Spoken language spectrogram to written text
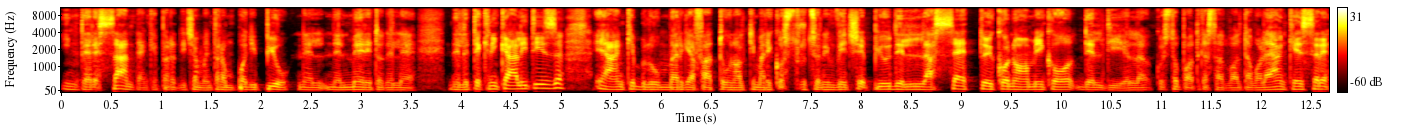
interessante anche per diciamo entrare un po' di più nel, nel merito delle, delle, technicalities e anche Bloomberg ha fatto un'ottima ricostruzione invece più dell'assetto economico del deal. Questo podcast a volte vuole anche essere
